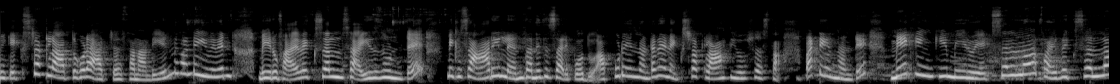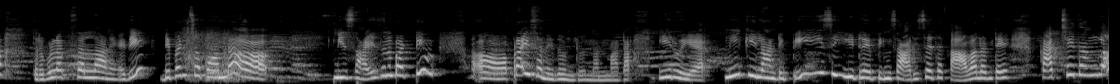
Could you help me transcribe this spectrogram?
మీకు ఎక్స్ట్రా క్లాత్ కూడా యాడ్ చేస్తానండి. ఎందుకంటే ఈవెన్ మీరు ఫైవ్ ఎక్స్ఎల్ సైజ్ ఉంటే మీకు శారీ లెంత్ అనేది సరిపోదు. అప్పుడు ఏంటంటే నేను ఎక్స్ట్రా క్లాత్ యూస్ చేస్తాను బట్ ఏంటంటే మేకింగ్కి మీరు ఎక్సెల్లా ఫైవ్ ఎక్సెల్లా త్రిబుల్ ఎక్సెల్లా అనేది డిపెండ్స్ అపాన్ ద మీ సైజుని బట్టి ప్రైస్ అనేది ఉంటుందన్నమాట. మీరు మీకు ఇలాంటి పీసీ డ్రేపింగ్ సారీస్ అయితే కావాలంటే ఖచ్చితంగా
